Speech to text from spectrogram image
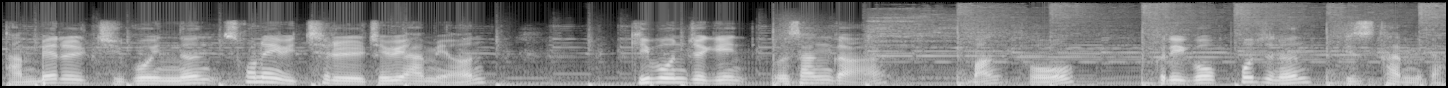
담배를 쥐고 있는 손의 위치를 제외하면 기본적인 의상과 망토 그리고 포즈는 비슷합니다.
